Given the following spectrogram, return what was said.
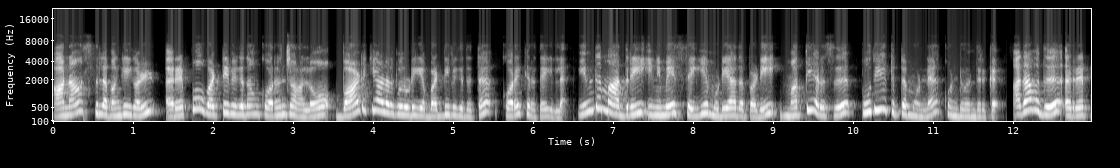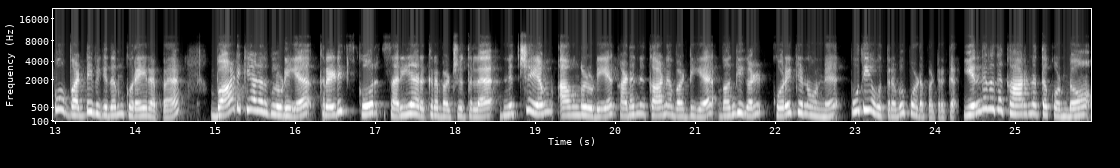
ஆனா சில வங்கிகள் ரெப்போ வட்டி விகிதம் குறைஞ்சாலும், வாடிக்கையாளர்களுடைய வட்டி விகிதத்தை குறைக்கிறதே இல்லை இந்த மாதிரி இனிமே செய்ய முடியாதபடி மத்திய அரசு புதிய திட்டம் ஒண்ண கொண்டு வந்திருக்கு. அதாவது ரெப்போ வட்டி விகிதம் குறையிறப்ப வாடிக்கையாளர்களுடைய கிரெடிட் ஸ்கோர் சரியா இருக்கிற பட்சத்துல, நிச்சயம் அவங்களுடைய கடனுக்கான வட்டிய வங்கிகள் குறைக்கணும்னு புதிய உத்தரவு போடப்பட்டிருக்கு. எந்தவித காரணத்தை கொண்டும்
